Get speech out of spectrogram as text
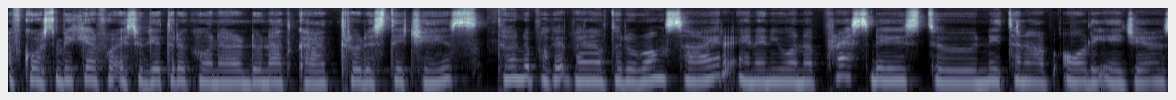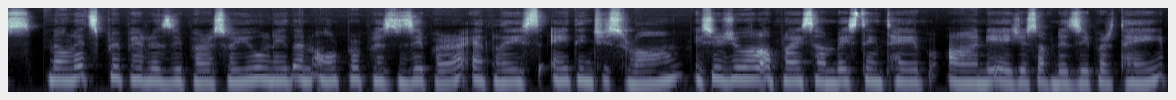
Of course, be careful as you get to the corner, do not cut through the stitches. Turn the pocket panel to the wrong side and then you want to press this to neaten up all the edges. Now let's prepare the zipper. So you will need an all-purpose zipper at least 8 inches long. As usual, apply some basting tape on the edges of the zipper tape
